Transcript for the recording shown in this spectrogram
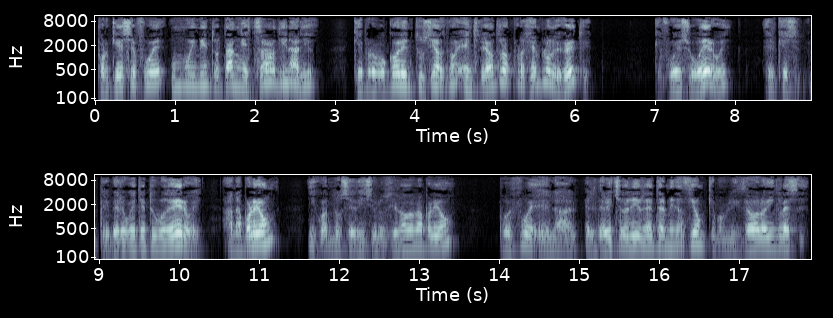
porque ese fue un movimiento tan extraordinario que provocó el entusiasmo, entre otros, por ejemplo, de Goethe que fue su héroe, el que primero que tuvo de héroe a Napoleón, y cuando se desilusionó de Napoleón, pues fue el derecho de libre determinación que movilizó a los ingleses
